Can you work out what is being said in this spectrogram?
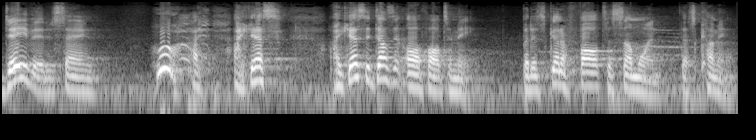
David is saying, whew, I, I guess, I guess it doesn't all fall to me, but it's going to fall to someone that's coming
